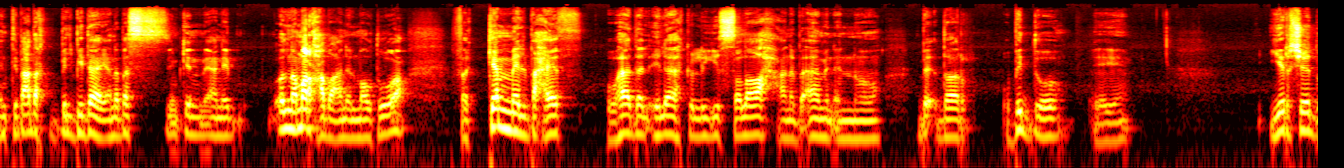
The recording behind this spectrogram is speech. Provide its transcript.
أنت بعدك بالبداية أنا بس يمكن يعني قلنا مرحبا عن الموضوع. فكمل بحث وهذا الإله كلي الصلاح أنا بآمن إنه بقدر وبده إيه، يرشد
